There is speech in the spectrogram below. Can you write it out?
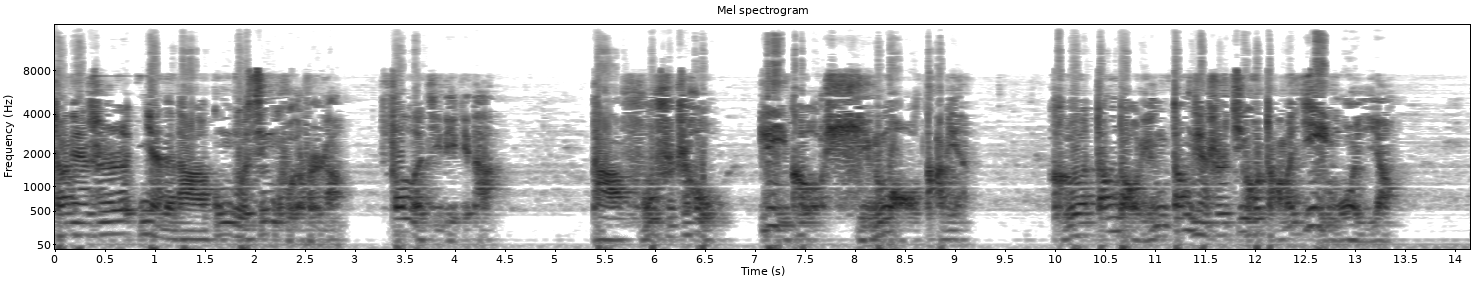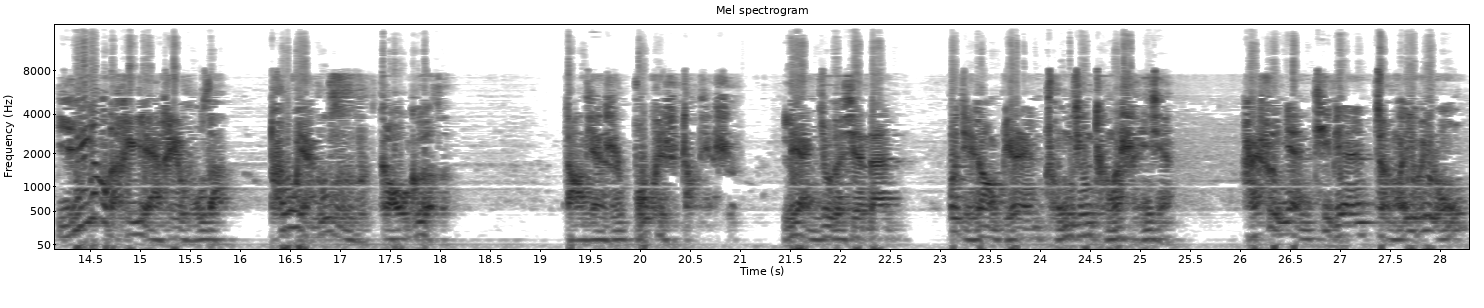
张天师念在他工作辛苦的份上，分了几粒给他。他服食之后，立刻形貌大变，和张道陵、张天师几乎长得一模一样，一样的黑脸黑胡子。凸眼珠子，高个子，张天师不愧是张天师，练就的仙丹不仅让别人重新成了神仙，还顺便替别人整了一回容。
